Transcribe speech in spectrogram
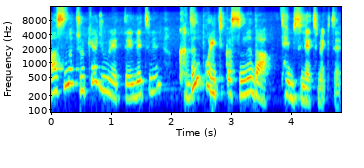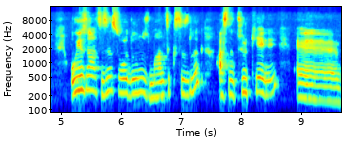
aslında Türkiye Cumhuriyeti Devleti'nin kadın politikasını da temsil etmekte. O yüzden sizin sorduğunuz mantıksızlık aslında Türkiye'nin e,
